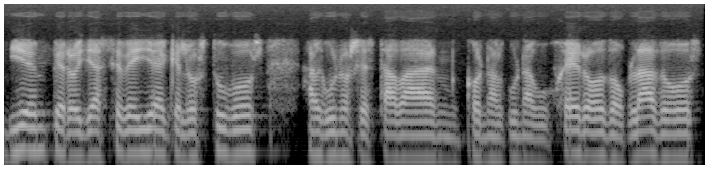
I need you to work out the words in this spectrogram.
bien pero ya se veía que los tubos algunos estaban con algún agujero doblados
